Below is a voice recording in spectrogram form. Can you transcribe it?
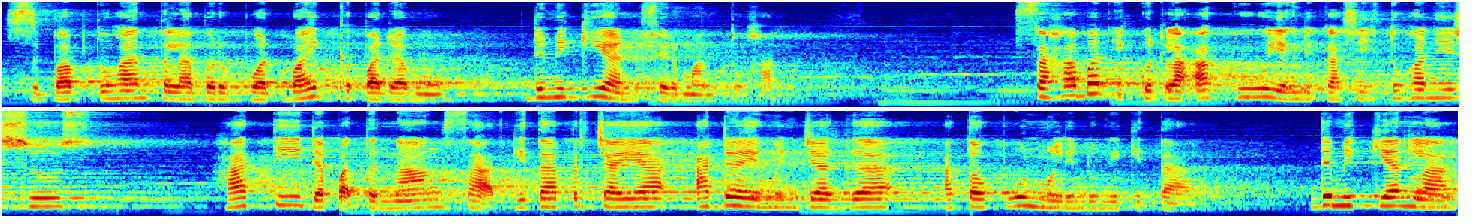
sebab Tuhan telah berbuat baik kepadamu demikian firman Tuhan Sahabat ikutlah aku yang dikasih Tuhan Yesus. Hati dapat tenang saat kita percaya ada yang menjaga ataupun melindungi kita. Demikianlah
